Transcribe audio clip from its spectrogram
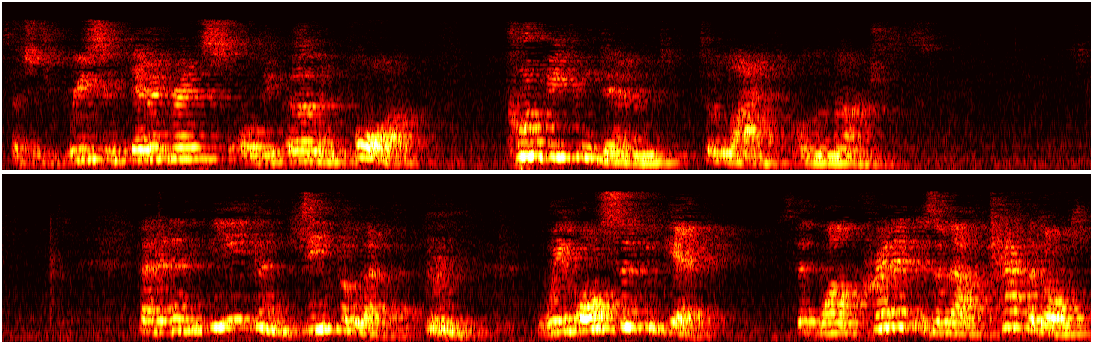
such as recent immigrants or the urban poor, could be condemned to life on the margins. But at an even deeper level, we also forget that while credit is about capital,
